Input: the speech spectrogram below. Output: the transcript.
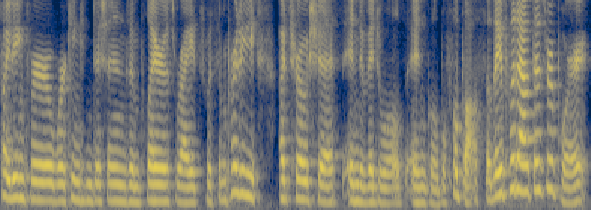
fighting for working conditions and players' rights with some pretty atrocious individuals in global football. So they put out this report,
